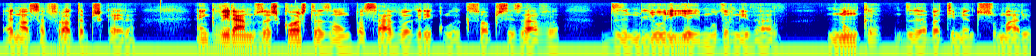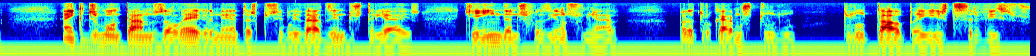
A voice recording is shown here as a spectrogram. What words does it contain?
a nossa frota pesqueira, em que virámos as costas a um passado agrícola que só precisava de melhoria e modernidade, nunca de abatimento sumário, em que desmontámos alegremente as possibilidades industriais que ainda nos faziam sonhar para trocarmos tudo pelo tal país de serviços,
